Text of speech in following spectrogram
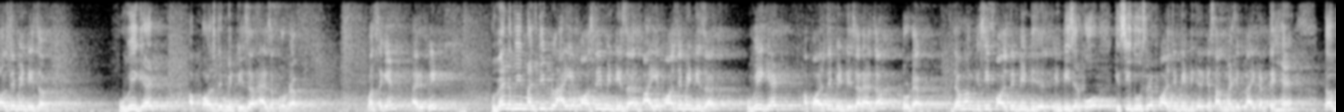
positive integer we get a positive integer as a product once again i repeat when we multiply a positive integer by a positive integer we get a positive integer as a product जब हम किसी पॉजिटिव इंटीजर इंटीजर को किसी दूसरे पॉजिटिव इंटीजर के साथ मल्टीप्लाई करते हैं तब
